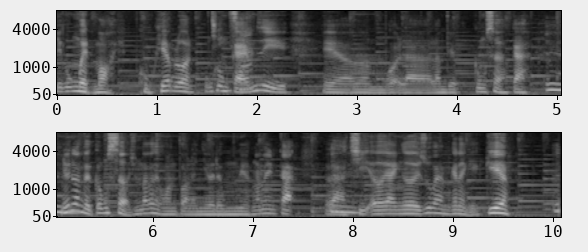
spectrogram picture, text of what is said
chứ cũng mệt mỏi khủng khiếp luôn cũng không xác. kém gì thì, ờ, gọi là làm việc công sở cả Ừ. nếu làm việc công sở chúng ta có thể hoàn toàn là nhờ đồng nghiệp ngay bên cạnh là Ừ. chị ơi anh ơi giúp em cái này cái kia Ừ.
